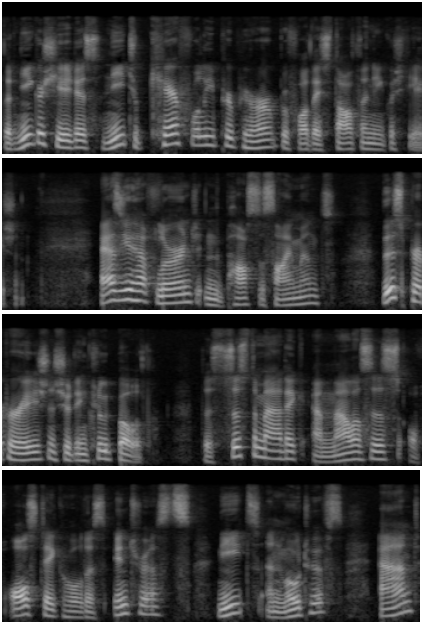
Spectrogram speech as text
that negotiators need to carefully prepare before they start the negotiation. As you have learned in the past assignments, this preparation should include both the systematic analysis of all stakeholders' interests, needs and motives and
